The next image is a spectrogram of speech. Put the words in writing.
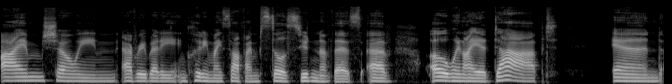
I'm showing everybody, including myself, I'm still a student of this, of oh, when I adapt and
